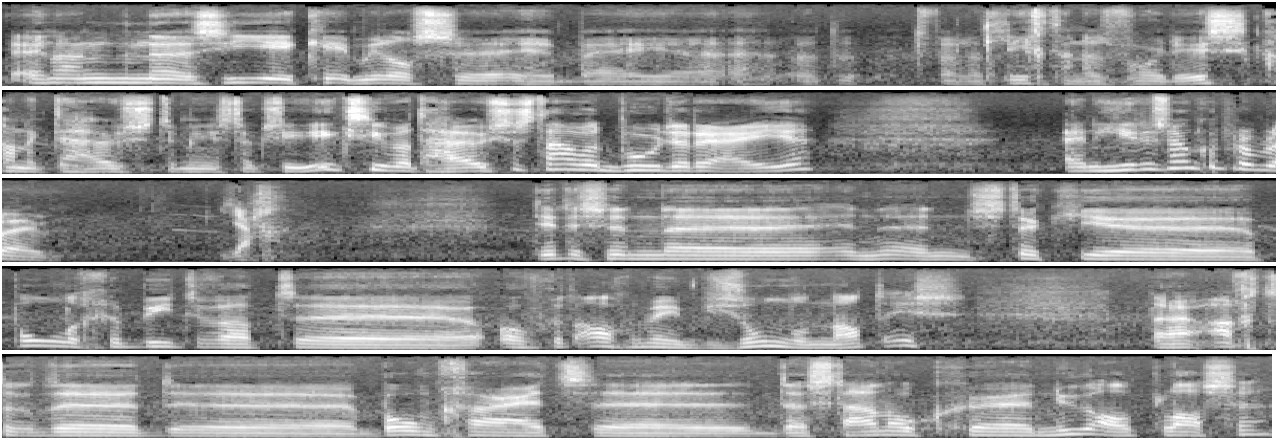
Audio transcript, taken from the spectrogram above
En dan uh, zie ik inmiddels, bij, terwijl het licht aan het worden is... kan ik de huizen tenminste ook zien. Ik zie wat huizen staan, wat boerderijen. En hier is ook een probleem. Ja, dit is een, een, een, stukje poldergebied wat over het algemeen bijzonder nat is. Daar achter de, de boomgaard, daar staan ook nu al plassen.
